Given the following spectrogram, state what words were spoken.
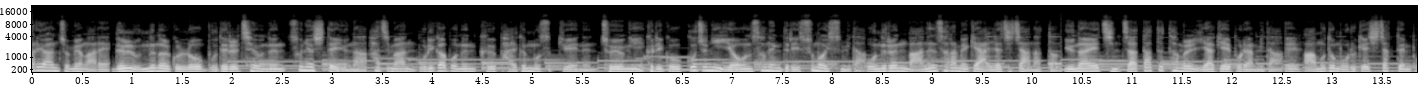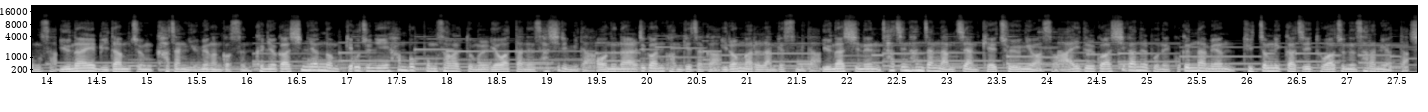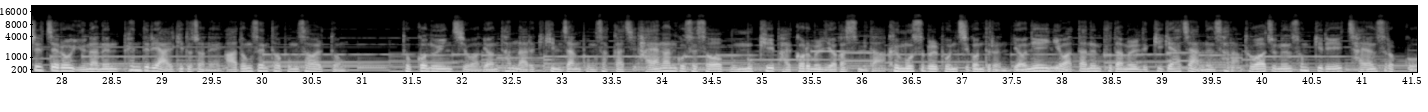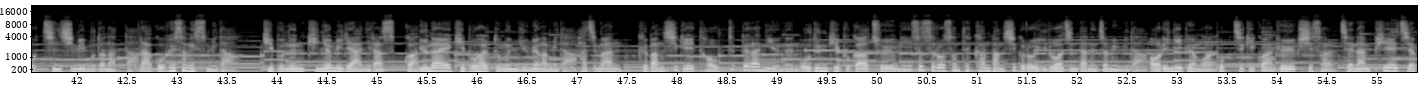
화려한 조명 아래 늘 웃는 얼굴로 무대를 채우는 소녀시대 유나. 하지만 우리가 보는 그 밝은 모습 뒤에는 조용히 그리고 꾸준히 이어온 선행들이 숨어 있습니다. 오늘은 많은 사람에게 알려지지 않았던 유나의 진짜 따뜻함을 이야기해 보려 합니다. 1. 아무도 모르게 시작된 봉사. 유나의 미담 중 가장 유명한 것은 그녀가 10년 넘게 꾸준히 한복 봉사 활동을 이어왔다는 사실입니다. 어느 날 직원 관계자가 이런 말을 남겼습니다. 유나 씨는 사진 한 장 남지 않게 조용히 와서 아이들과 시간을 보내고 끝나면 뒷정리까지 도와주는 사람이었다. 실제로 유나는 팬들이 알기도 전에 아동 센터 봉사활동, 독거노인 지원, 연탄 나르기, 김장 봉사까지 다양한 곳에서 묵묵히 발걸음을 이어갔습니다. 그 모습을 본 직원들은 연예인이 왔다는 부담을 느끼게 하지 않는 사람, 도와주는 손길이 자연스럽고 진심이 묻어났다. 라고 회상했습니다. 기부는 기념일이 아니라 습관. 유나의 기부 활동은 유명합니다. 하지만 그 방식이 더욱 특별한 이유는 모든 기부가 조용히 스스로 선택한 방식으로 이루어진다는 점입니다. 어린이 병원, 복지기관, 교육시설, 재난 피해 지역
